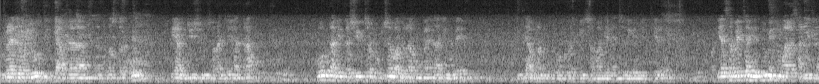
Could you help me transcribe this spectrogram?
पुतळ्याजवळ येऊ तिथे आपल्याला नतमस्तक होऊ. ही आमची शिवस्वराज्य यात्रा. कोर्ट आणि तहसीलच्या पुढच्या बाजूला मुंबई जागेमध्ये तिथे आपण बरोबर सभा घेण्याचं नियोजित केलं. या सभेचा हेतू मी तुम्हाला सांगितला.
